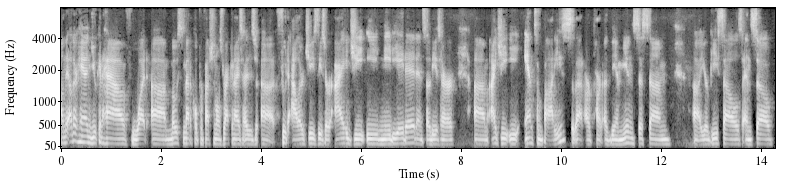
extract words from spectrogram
On the other hand, you can have what uh, most medical professionals recognize as uh, food allergies. These are IgE mediated, and so these are um, IgE antibodies that are part of the immune system, uh, your B cells, and so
